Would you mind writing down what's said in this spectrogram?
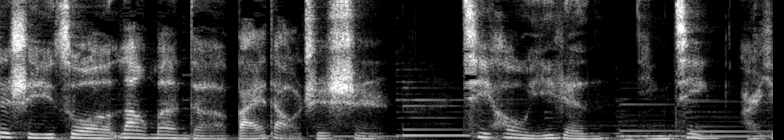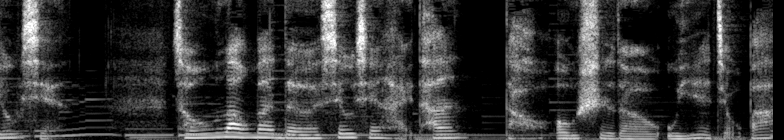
这是一座浪漫的白岛之市，气候宜人，宁静而悠闲。从浪漫的休闲海滩到欧式的午夜酒吧，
